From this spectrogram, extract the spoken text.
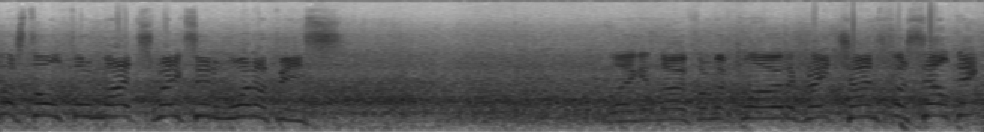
first Old Firm match makes it one apiece. Playing it now for McLeod. A great chance for Celtic.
